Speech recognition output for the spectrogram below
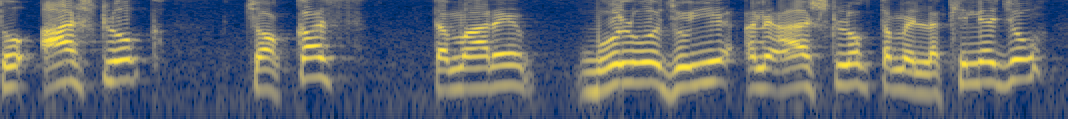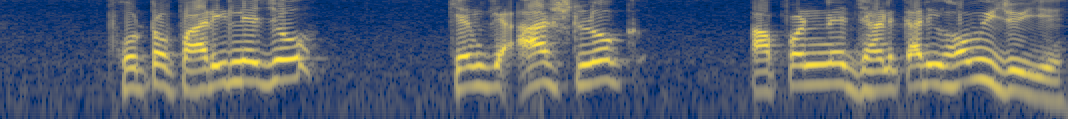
તો આ શ્લોક ચોક્કસ તમારે બોલવો જોઈએ અને આ શ્લોક તમે લખી લેજો, ફોટો પાડી લેજો, કેમ કે આ શ્લોક આપણને જાણકારી હોવી જોઈએ.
